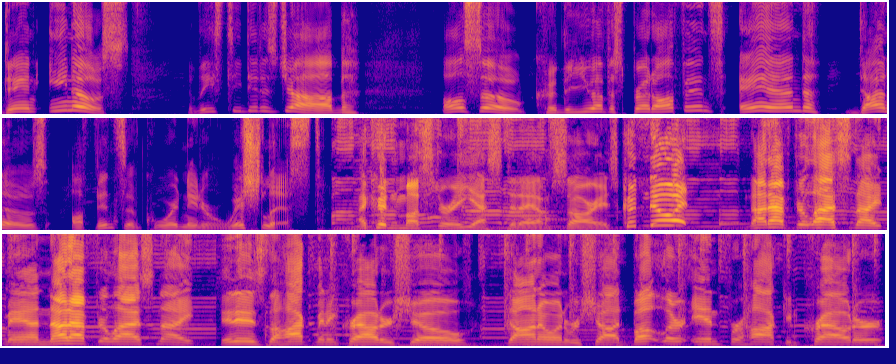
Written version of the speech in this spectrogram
Dan Enos, at least he did his job. Also, could the U have a spread offense and Dono's offensive coordinator wish list? I couldn't muster a yes today. I'm sorry. I just couldn't do it. Not after last night, man. Not after last night. It is the Hochman and Crowder show. Dono and Rashad Butler in for Hawk and Crowder.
